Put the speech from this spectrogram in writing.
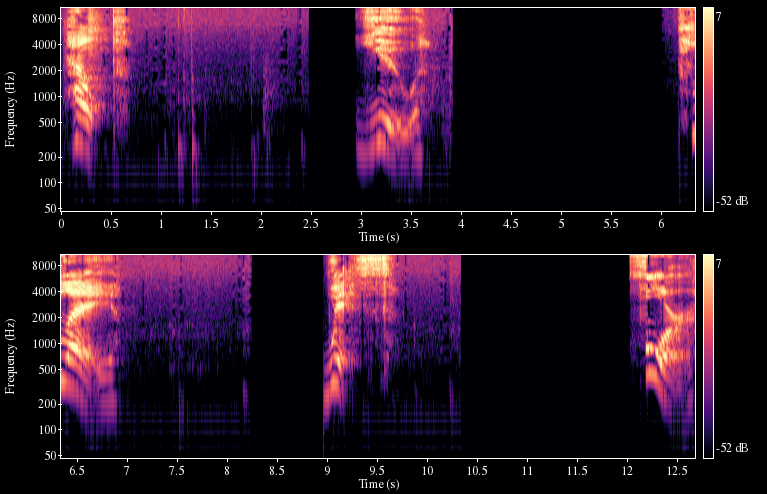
help. You. Play. With. For.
